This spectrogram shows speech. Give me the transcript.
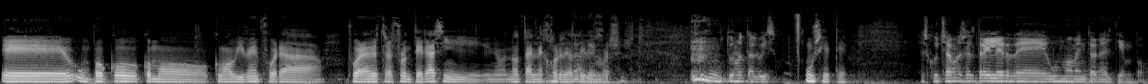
eh, un poco como, como, viven fuera, fuera de nuestras fronteras y no, tan lejos de donde vivimos. ¿Tú nota, Luis? Un 7. Escuchamos el tráiler de Un momento en el tiempo.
